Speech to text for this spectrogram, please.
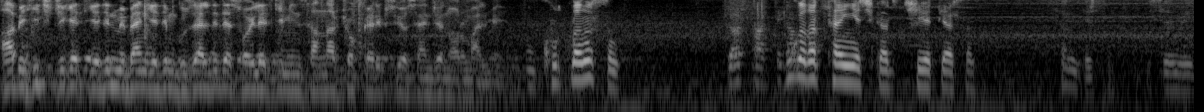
Abi hiç ciget yedin mi? Ben yedim güzeldi de söylettiğim insanlar çok garipsiyor. Sence normal mi? Kurtlanırsın. Dört farklı Bu kadar tenye çıkar çiğ et yersen. Sen bilirsin. İstediğime gir.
